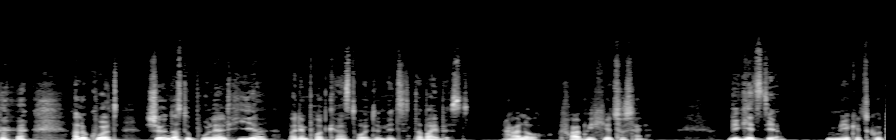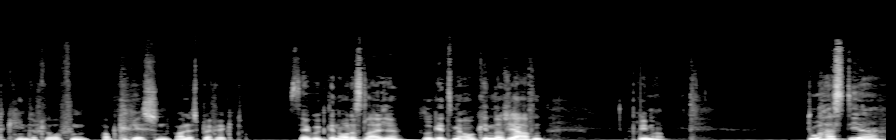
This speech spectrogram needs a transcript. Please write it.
Hallo Kurt, schön, dass du Poolheld hier bei dem Podcast heute mit dabei bist. Hallo, freut mich hier zu sein. Wie geht's dir? Mir geht's gut, die Kinder schlafen, hab gegessen, alles perfekt. Sehr gut, genau das gleiche. So geht's mir auch, Kinder Ja. schlafen. Prima. Du hast dir,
